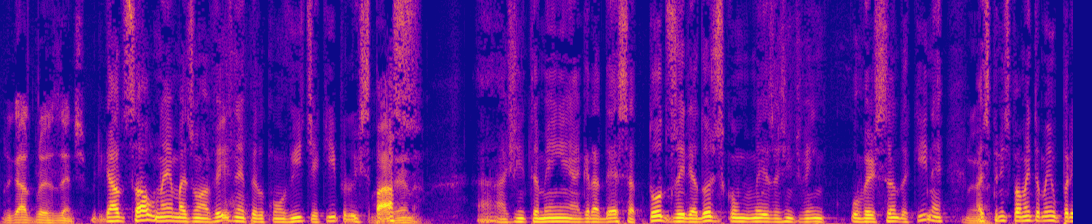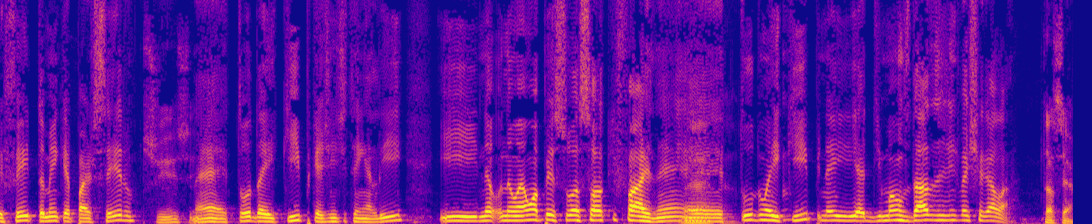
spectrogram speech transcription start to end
Obrigado, presidente. Obrigado, Saulo, né, mais uma vez, né, pelo convite aqui, pelo espaço. A gente também agradece a todos os vereadores, como mesmo a gente vem conversando aqui, né? É. Mas principalmente também o prefeito também, que é parceiro. Sim, sim. Né? Toda a equipe que a gente tem ali. E não, não é uma pessoa só que faz, né? É, é tudo uma equipe, né? E é de mãos dadas a gente vai chegar lá. Tá certo.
